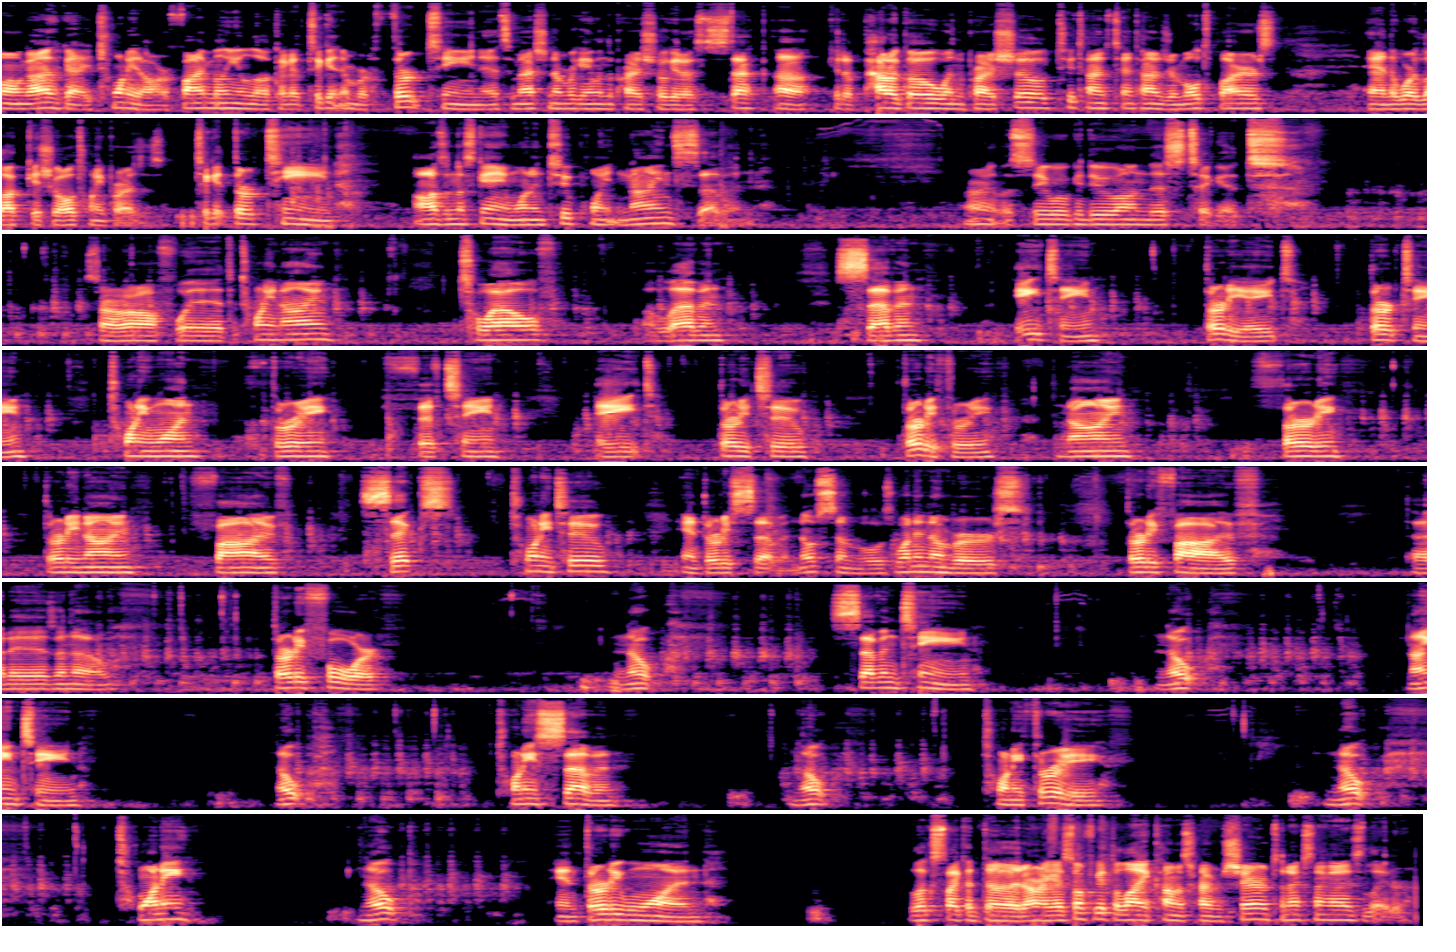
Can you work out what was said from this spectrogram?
guys. Got a twenty dollar five million luck. I got ticket number thirteen. It's a match number game when the prize show. Get a stack. Uh, get a powder go when the prize show. Two times, ten times your multipliers, and the word luck gets you all twenty prizes. Ticket thirteen. Odds in this game one and two point nine seven. All right, let's see what we can do on this ticket. Start off with 29, 12, 11, 7, 18, 38, 13, 21, 3, 15, 8, 32, 33, 9, 30, 39, 5, 6, 22, and 37. No symbols. One in numbers. 35. That is a no. 34. Nope. 17. Nope. 19. Nope. 27. Nope. 23. Nope. 20. Nope. And 31. Looks like a dud. Alright, guys, don't forget to like, comment, subscribe, and share. Until next time, guys, later.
